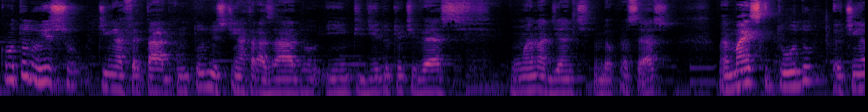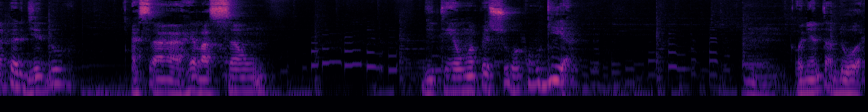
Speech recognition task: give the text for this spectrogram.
como tudo isso tinha afetado, como tudo isso tinha atrasado e impedido que eu tivesse um ano adiante no meu processo. Mas mais que tudo, eu tinha perdido essa relação de ter uma pessoa como guia, um orientador.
